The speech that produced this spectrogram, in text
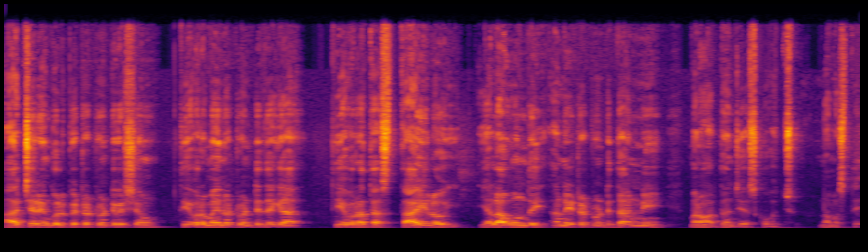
ఆశ్చర్యం గొలిపేటటువంటి విషయం. తీవ్రమైనటువంటిదిగా తీవ్రత స్థాయిలో ఎలా ఉంది అనేటటువంటి దాన్ని మనం అర్థం చేసుకోవచ్చు. నమస్తే.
